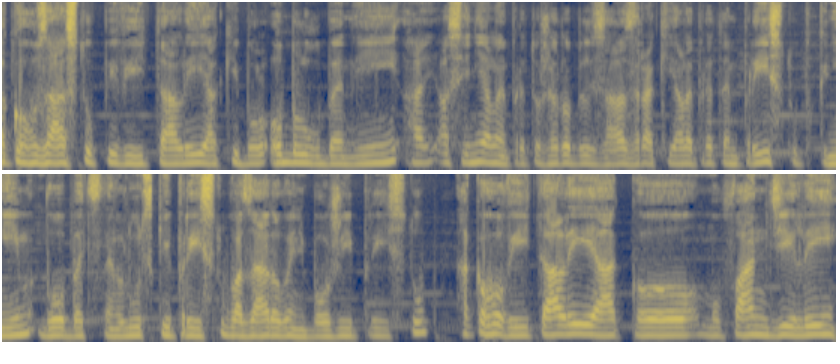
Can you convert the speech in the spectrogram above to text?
ako ho zástupy vítali, aký bol oblúbený, aj asi nielen preto, že robil zázraky, ale pre ten prístup k ním, vôbec ten ľudský prístup a zároveň Boží prístup. Ako ho vítali, ako mu fandili,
